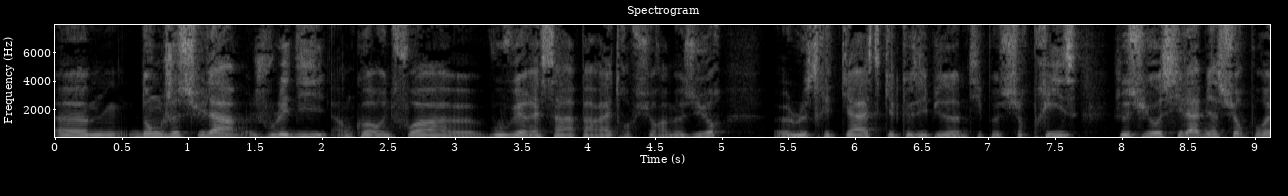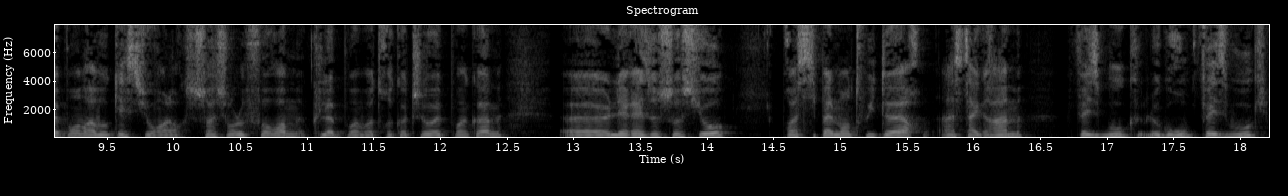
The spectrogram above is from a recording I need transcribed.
Euh, donc je suis là, je vous l'ai dit encore une fois, euh, vous verrez ça apparaître au fur et à mesure. Euh, le streetcast, quelques épisodes un petit peu surprises. Je suis aussi là bien sûr pour répondre à vos questions, alors que ce soit sur le forum club.votrecoachweb.com, les réseaux sociaux, principalement Twitter, Instagram, Facebook, le groupe Facebook,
